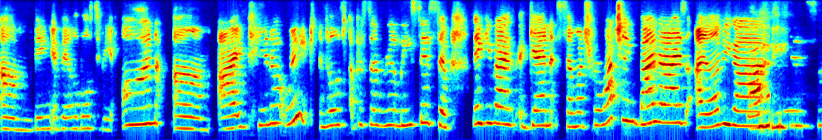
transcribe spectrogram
um, being available to be on. Um, I cannot wait until this episode releases. So thank you guys again so much for watching. Bye, guys. I love you guys. Bye.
